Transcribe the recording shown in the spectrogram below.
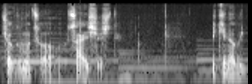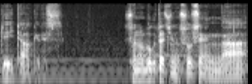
植物を採取して。生き延びていたわけです。その僕たちの祖先が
